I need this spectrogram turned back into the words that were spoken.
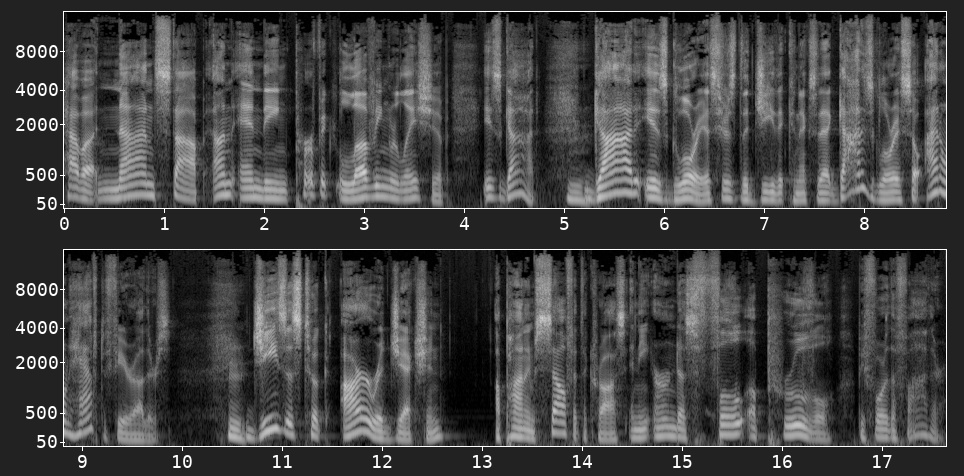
have a nonstop, unending, perfect, loving relationship is God. Hmm. God is glorious. Here's the G that connects to that. God is glorious, so I don't have to fear others. Hmm. Jesus took our rejection upon himself at the cross and he earned us full approval before the Father.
